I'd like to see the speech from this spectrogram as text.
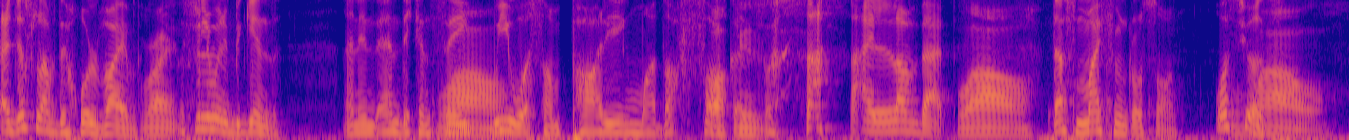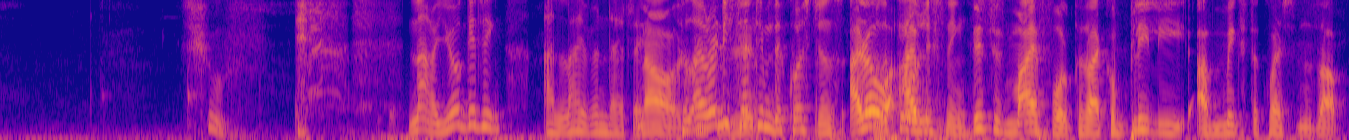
I just love the whole vibe. Right. Especially when it begins. And in the end, they can say, Wow. We were some partying motherfuckers. I love that. wow. That's my funeral song. What's yours? Wow. Phew. Now you're getting a live and direct. Now, Because I already sent it. him the questions. I know. I'm listening. This is my fault because I completely I've mixed the questions up.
